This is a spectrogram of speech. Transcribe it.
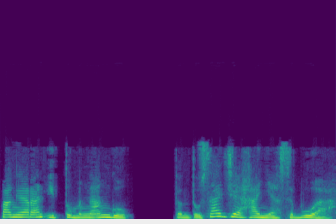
Pangeran itu mengangguk. Tentu saja hanya sebuah.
